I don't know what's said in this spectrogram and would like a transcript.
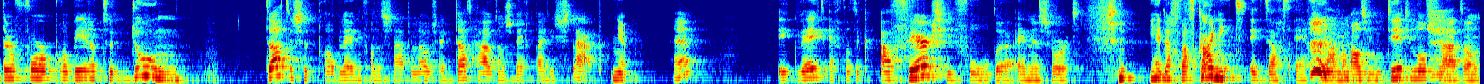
ervoor proberen te doen... Dat is het probleem van de slapeloosheid. Dat houdt ons weg bij die slaap. Ja. Hè? Ik weet echt dat ik aversie voelde. En een soort... Je dacht, dat kan niet. Ik dacht echt, ja, maar als ik dit loslaat... Dan,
